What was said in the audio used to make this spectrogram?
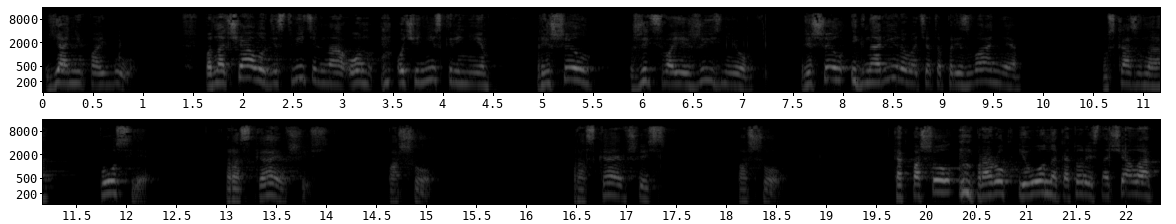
я не пойду. Поначалу действительно он очень искренне решил жить своей жизнью, решил игнорировать это призвание. Но сказано, после, раскаявшись, пошел. Раскаявшись, пошел. Как пошел пророк Иона, который сначала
